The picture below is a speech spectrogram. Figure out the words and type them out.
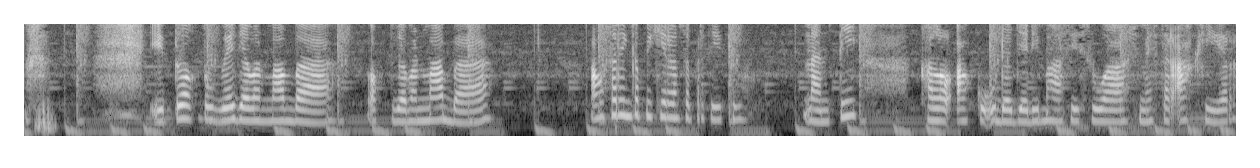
Itu waktu gue zaman maba. Waktu zaman maba aku sering kepikiran seperti itu nanti kalau aku udah jadi mahasiswa semester akhir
